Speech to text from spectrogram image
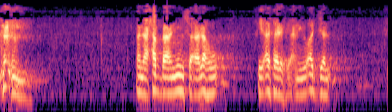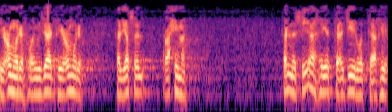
من أحب أن ينسأ له في أثره يعني يؤجل في عمره ويزاد في عمره فليصل رحمه. فالنسيئة هي التأجيل والتأخير.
